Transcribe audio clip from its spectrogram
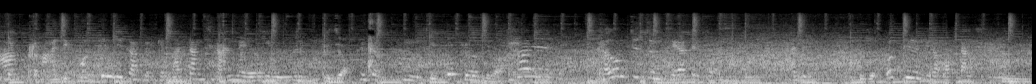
아 그 아직 꽃핀지가 그렇게 마땅치가 않네 여기는 그죠? 그죠? 응. 꽃피는지가 다음 주쯤 돼야 될 것 같아. 아직 그죠? 꽃피는지가 마땅치가 않아.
